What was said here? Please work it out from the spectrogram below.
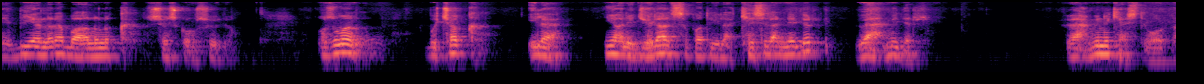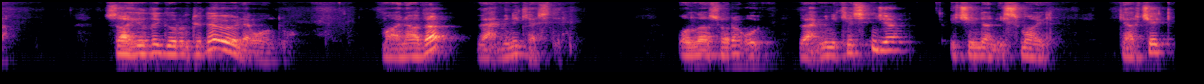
e, bir yerlere bağlılık söz konusuydu. O zaman bıçak ile yani celal sıfatıyla kesilen nedir? Vehmidir. Vehmini kesti orada. Zahirde görüntüde öyle oldu. manada vehmini kesti. Ondan sonra o vehmini kesince içinden İsmail gerçek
